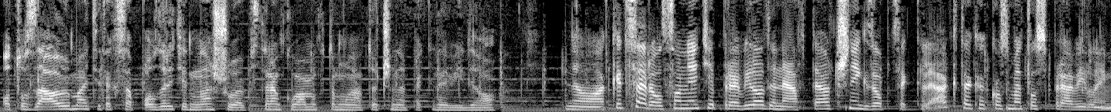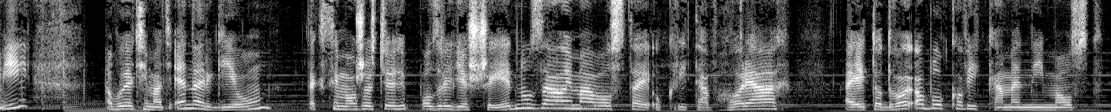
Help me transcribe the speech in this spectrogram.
o to zaujímate, tak sa pozrite na našu web stránku, máme k tomu natočené pekné video. No a keď sa rozhodnete pre výlet na vtáčnik z obce Kľak, tak ako sme to spravili my, a budete mať energiu, tak si môžete pozrieť ešte jednu zaujímavosť, tá je ukrytá v horách a je to dvojoblúkový kamenný most.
